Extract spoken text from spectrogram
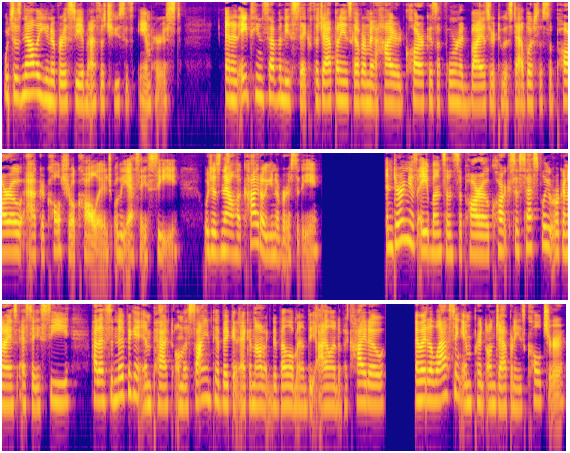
which is now the University of Massachusetts Amherst. And in 1876, the Japanese government hired Clark as a foreign advisor to establish the Sapporo Agricultural College, or the SAC, which is now Hokkaido University. And during his eight months in Sapporo, Clark successfully organized SAC, had a significant impact on the scientific and economic development of the island of Hokkaido, and made a lasting imprint on Japanese culture.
